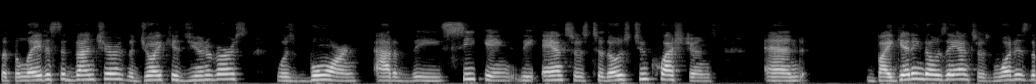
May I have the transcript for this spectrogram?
but the latest adventure, the Joy Kids Universe, was born out of the seeking the answers to those two questions and by getting those answers what is the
